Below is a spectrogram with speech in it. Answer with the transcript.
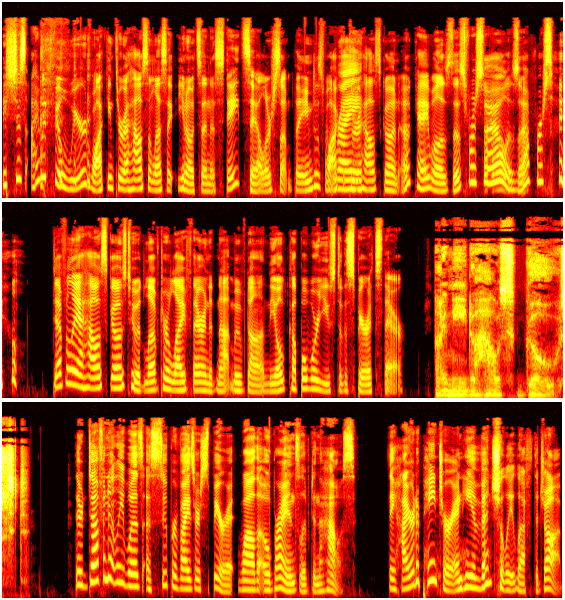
It's just I would feel weird walking through a house unless I, you know it's an estate sale or something. Just walking through a house, going, okay, well, is this for sale? Is that for sale? Definitely a house ghost who had loved her life there and had not moved on. The old couple were used to the spirits there. I need a house ghost. There definitely was a supervisor spirit while the O'Briens lived in the house. They hired a painter and he eventually left the job.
